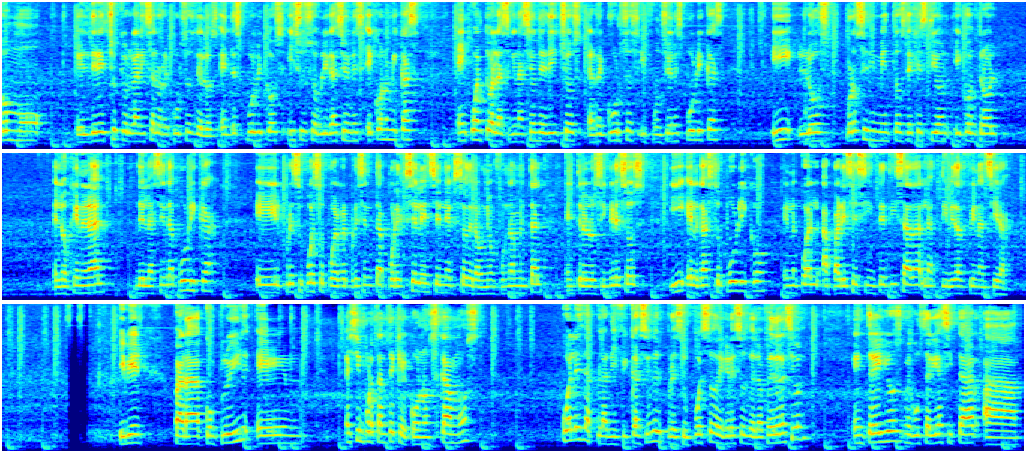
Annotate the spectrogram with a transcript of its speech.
como el derecho que organiza los recursos de los entes públicos y sus obligaciones económicas en cuanto a la asignación de dichos eh, recursos y funciones públicas y los procedimientos de gestión y control en lo general de la hacienda pública. El presupuesto pues representa por excelencia el nexo de la unión fundamental entre los ingresos y el gasto público en el cual aparece sintetizada la actividad financiera. Y bien, para concluir, em, es importante que conozcamos cuál es la planificación del presupuesto de egresos de la federación. Entre ellos me gustaría citar a,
